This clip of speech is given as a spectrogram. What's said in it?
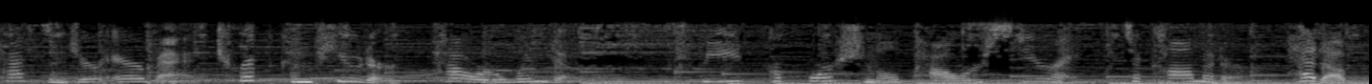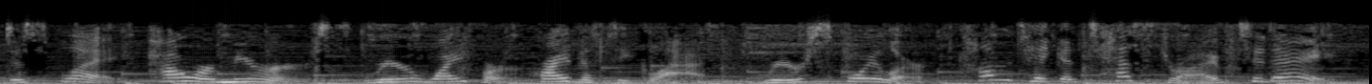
passenger airbag, trip computer, power windows, proportional power steering, tachometer, head-up display, power mirrors, rear wiper, privacy glass, rear spoiler. Come take a test drive today.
